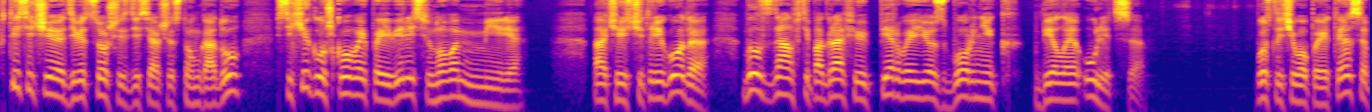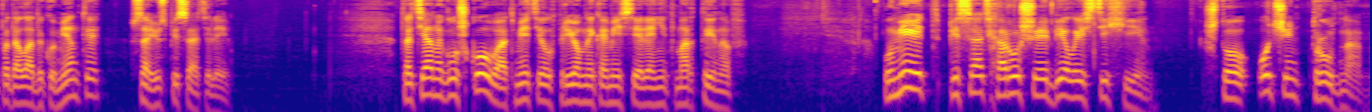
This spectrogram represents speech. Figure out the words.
В 1966 году стихи Глушковой появились в «Новом мире», а через четыре года был сдан в типографию первый ее сборник «Белая улица», после чего поэтесса подала документы в Союз писателей. Татьяна Глушкова, отметил в приемной комиссии Леонид Мартынов, умеет писать хорошие белые стихи, что очень трудно.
